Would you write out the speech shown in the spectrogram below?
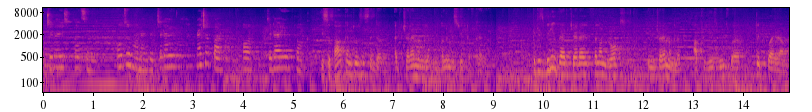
to Earth Center, also known as the Jatayu Nature Park or Jatayu Rock. is a park and tourism center at Chadayamangalam in Kollam district of Kerala. It is believed that Jatayu fell on rocks in Chadayamangalam after his wings were clipped by Ravana.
